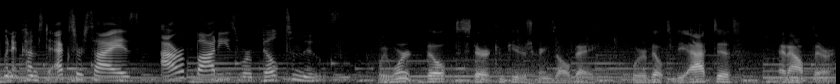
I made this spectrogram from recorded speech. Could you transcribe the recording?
When it comes to exercise, our bodies were built to move. We weren't built to stare at computer screens all day. We were built to be active and out there.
